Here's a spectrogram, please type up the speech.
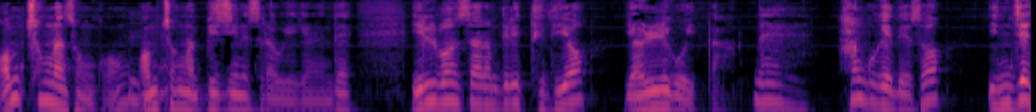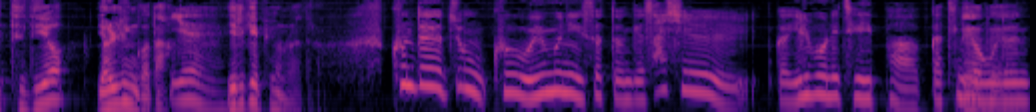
엄청난 성공, 음. 엄청난 비즈니스라고 얘기하는데 일본 사람들이 드디어 열리고 있다. 네. 한국에 대해서 이제 드디어 열린 거다. 예. 이렇게 표현을 하더라고요. 근데 좀 그 의문이 있었던 게 사실 그러니까 일본의 J-팝 같은 네네. 경우는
